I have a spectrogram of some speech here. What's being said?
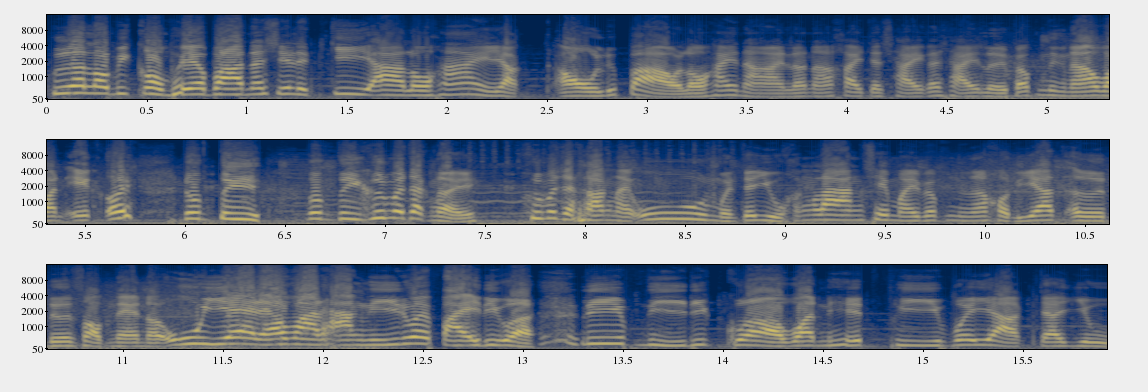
เพื่อนเรามีกล่องพยาบาลนะเชเลตกี้อาเราให้อยากเอาหรือเปล่าเราให้นายแล้วนะใครจะใช้ก็ใช้เลยแป๊บหนึงนะวันเอ็กเอ้ยโดนตีโดนตีขึ้นมาจากไหน ขึ้นมาจากทางไหนอู้เหมือนจะอยู่ข้างล่างใช่ไหมไหมแป๊บหนึงนะขออนุญาตเออเดินสอบแนนหน่อยอู้แย่แล้วมาทางนี้ด้วยไปดีกว่า รีบหนีดีกว่าวันเฮดพีไม่อยากจะอยู่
